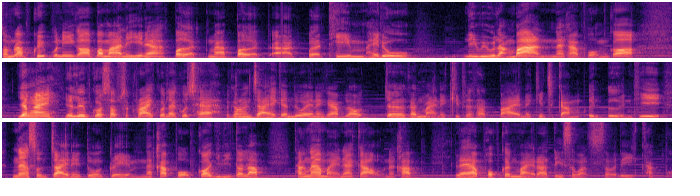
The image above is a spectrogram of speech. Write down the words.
สำหรับคลิปวันนี้ก็ประมาณนี้นะเปิดมาเปิดอ่าเปิดทีมให้ดูรีวิวหลังบ้านนะครับผมก็ ยังไง อย่าลืมกด subscribe กดไลค์กดแชร์เป็นกำลังใจให้กันด้วยนะครับ แล้วเจอกันใหม่ในคลิปถัดไปในกิจกรรมอื่น ๆ ที่น่าสนใจในตัวเกมนะครับผมก็ยินดีต้อนรับทั้งหน้าใหม่หน้าเก่านะครับ แล้วพบกันใหม่ราตรีสวัสดิ์สวัสดีครับผ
